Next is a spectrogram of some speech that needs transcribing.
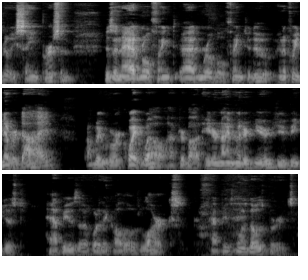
really sane person, is an admirable thing, admirable thing to do. And if we never died, probably would work quite well. After about eight or nine hundred years, you'd be just happy as a what do they call those larks? Happy as one of those birds.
